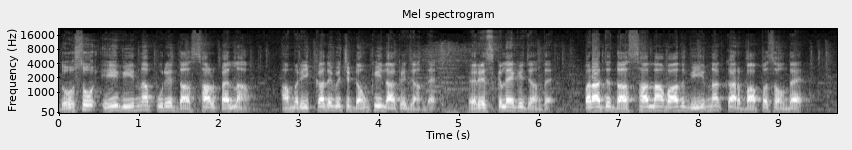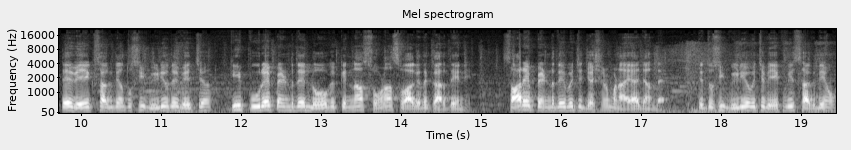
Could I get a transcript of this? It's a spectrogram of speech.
ਦੋਸਤੋ, ਇਹ ਵੀਰ ਨਾ ਪੂਰੇ 10 ਸਾਲ ਪਹਿਲਾਂ ਅਮਰੀਕਾ ਦੇ ਵਿੱਚ ਡੌਂਕੀ ਲਾ ਕੇ ਜਾਂਦਾ ਹੈ, ਰਿਸਕ ਲੈ ਕੇ ਜਾਂਦਾ ਹੈ। ਪਰ ਅੱਜ 10 ਸਾਲਾਂ ਬਾਅਦ ਵੀਰ ਨਾ ਘਰ ਵਾਪਸ ਆਉਂਦਾ ਹੈ। ਤੇ ਵੇਖ ਸਕਦੇ ਹੋ ਤੁਸੀਂ ਵੀਡੀਓ ਦੇ ਵਿੱਚ ਕਿ ਪੂਰੇ ਪਿੰਡ ਦੇ ਲੋਕ ਕਿੰਨਾ ਸੋਹਣਾ ਸਵਾਗਤ ਕਰਦੇ ਨੇ। ਸਾਰੇ ਪਿੰਡ ਦੇ ਵਿੱਚ ਜਸ਼ਨ ਮਨਾਇਆ ਜਾਂਦਾ ਹੈ। ਤੇ ਤੁਸੀਂ ਵੀਡੀਓ ਵਿੱਚ ਵੇਖ ਵੀ ਸਕਦੇ ਹੋ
